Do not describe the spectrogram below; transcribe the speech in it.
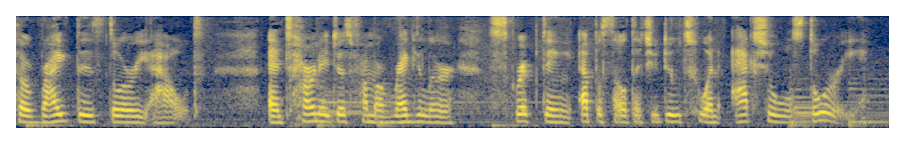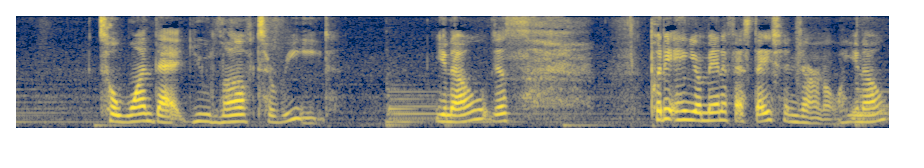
to write this story out and turn it just from a regular scripting episode that you do to an actual story, to one that you love to read. You know, just put it in your manifestation journal, you know,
